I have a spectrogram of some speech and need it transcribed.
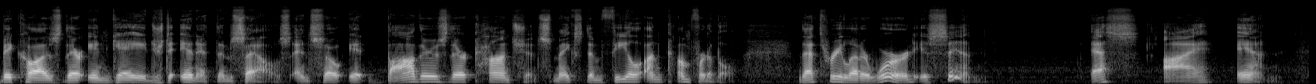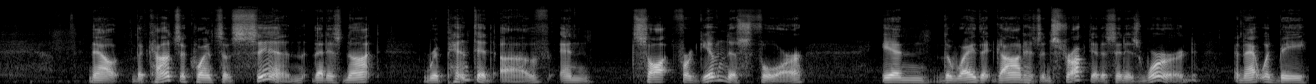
because they're engaged in it themselves. And so it bothers their conscience, makes them feel uncomfortable. That three-letter word is sin. S I N. Now, the consequence of sin that is not repented of and sought forgiveness for in the way that God has instructed us in His Word, and that would be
